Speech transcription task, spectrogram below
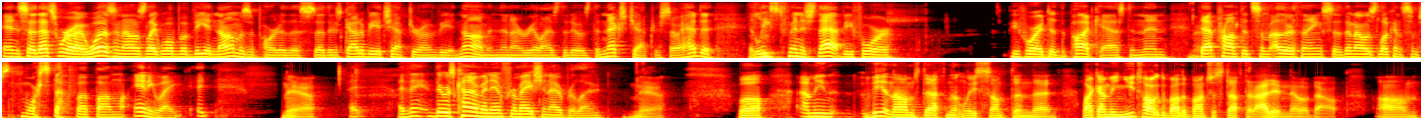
and so that's where I was, and I was like, well, but Vietnam is a part of this, so there's got to be a chapter on Vietnam, and then I realized that it was the next chapter, so I had to at least finish that before before I did the podcast, and then that prompted some other things. So then I was looking some more stuff up online. Anyway, it, Yeah. I think there was kind of an information overload. Yeah. Well, I mean, Vietnam's definitely something that, like, I mean, you talked about a bunch of stuff that I didn't know about. Um,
